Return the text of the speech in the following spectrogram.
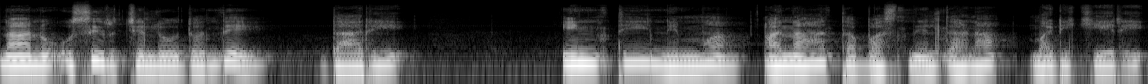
ನಾನು ಉಸಿರು ಚೆಲ್ಲುವುದೊಂದೇ ದಾರಿ. ಇಂತಿ ನಿಮ್ಮ ಅನಾಥ ಬಸ್ ನಿಲ್ದಾಣ ಮಡಿಕೇರಿ.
